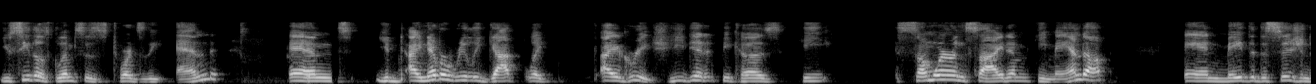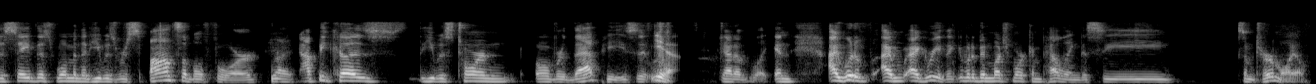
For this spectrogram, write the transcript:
You see those glimpses towards the end, and you I never really got like I agree. He did it because he somewhere inside him he manned up and made the decision to save this woman that he was responsible for. Right. Not because he was torn over that piece. It was Yeah. kind of like and I would have I, I agree that it would have been much more compelling to see some turmoil.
